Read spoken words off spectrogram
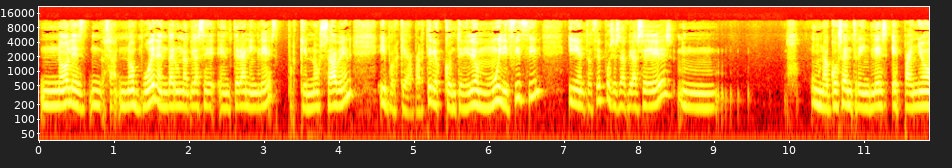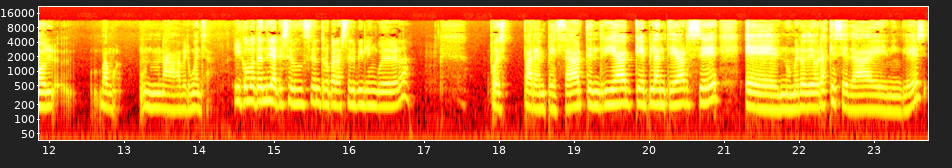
no les o sea, no pueden dar una clase entera en inglés porque no saben y porque aparte el contenido es muy difícil y entonces pues esa clase es mm, una cosa entre inglés español vamos una vergüenza y cómo tendría que ser un centro para ser bilingüe de verdad pues para empezar tendría que plantearse el número de horas que se da en inglés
